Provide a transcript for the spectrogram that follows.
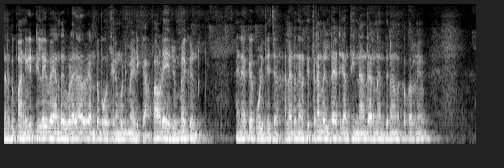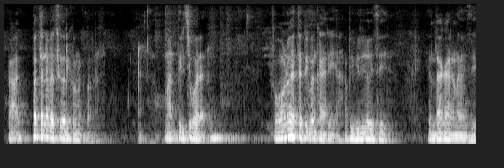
നിനക്ക് പണി കിട്ടില്ലെങ്കിൽ വേണ്ട ഇവിടെ രണ്ട് പോത്തിനും കൂടി മേടിക്കാം. അപ്പോൾ അവിടെ എരുമയൊക്കെ ഉണ്ട്. അതിനൊക്കെ കുളിപ്പിച്ചോ? അല്ലാണ്ട് നിനക്ക് ഇത്രയും വലുതായിട്ട് ഞാൻ തിന്നാൻ തരണം എന്തിനാന്നൊക്കെ പറഞ്ഞു ഇപ്പം തന്നെ ബസ് കയറിക്കുമെന്നൊക്കെ പറഞ്ഞു. തിരിച്ചു പോരാൻ ഫോൺ വെച്ചിട്ട് ഇവൻ കരയുക അപ്പോൾ ഇവർ ചോദിച്ച് എന്താ കാരണം ചോദിച്ച്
